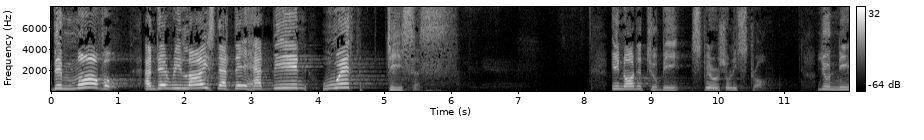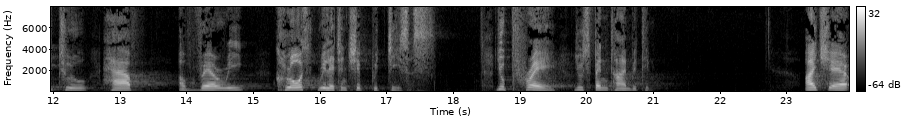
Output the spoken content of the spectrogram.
They marvel and they realize that they had been with Jesus. In order to be spiritually strong, you need to have a very close relationship with Jesus. You pray, you spend time with Him. I share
